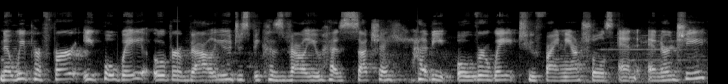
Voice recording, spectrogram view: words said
Now we prefer equal weight over value just because value has such a heavy overweight to financials and energy.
